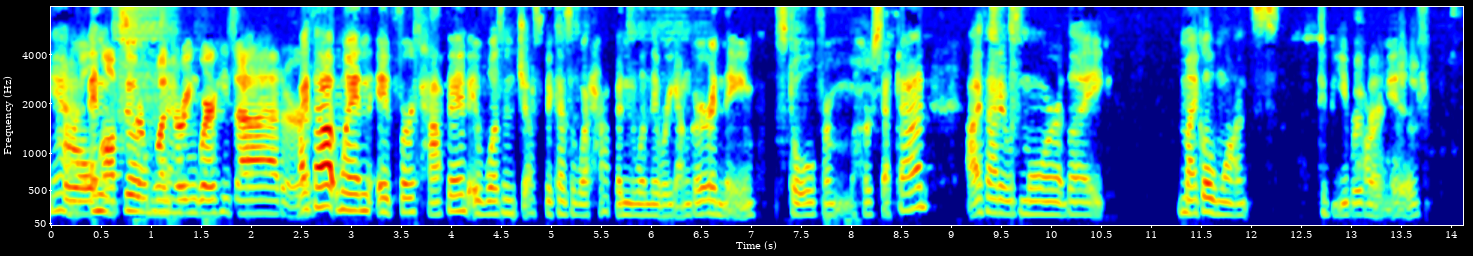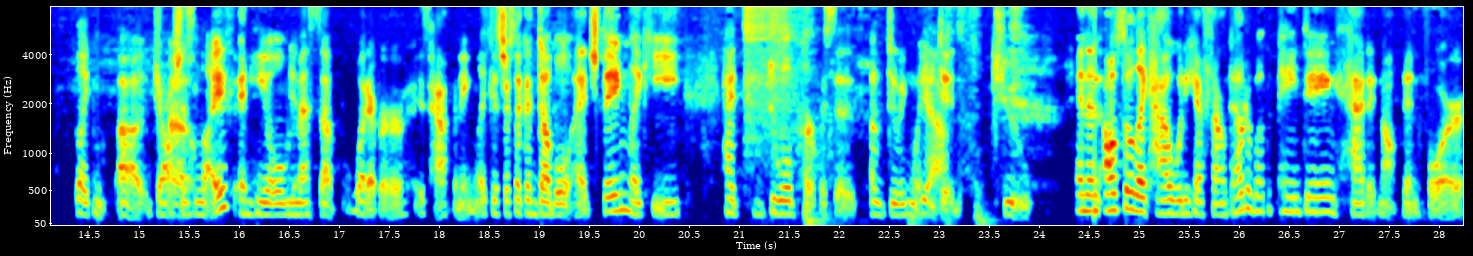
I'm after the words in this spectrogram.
Yeah, parole and officer so- yeah. wondering where he's at. Or I thought when it first happened, it wasn't just because of what happened when they were younger and they stole from her stepdad. I thought it was more like Michael wants to be a part of like uh Josh's Oh. life and he'll Yeah. mess up whatever is happening. Like it's just like a double edged thing. Like he had dual purposes of doing what Yeah. he did to and then also like how would he have found out about the painting had it not been for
